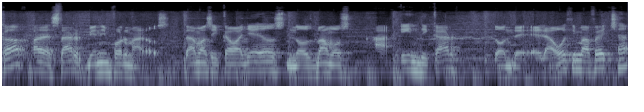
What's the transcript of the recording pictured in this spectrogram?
Cup para estar bien informados. Damas y caballeros, nos vamos a indicar donde en la última fecha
